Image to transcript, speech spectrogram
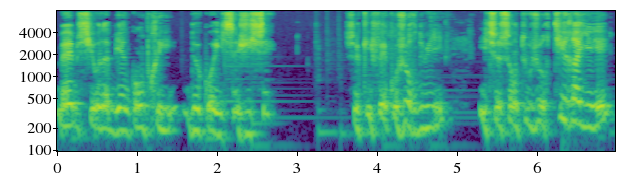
même si on a bien compris de quoi il s'agissait. Ce qui fait qu'aujourd'hui, ils se sont toujours tiraillés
